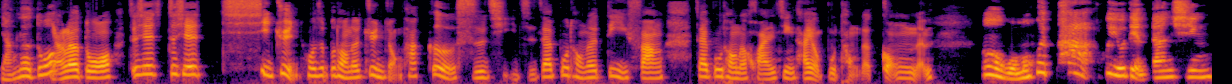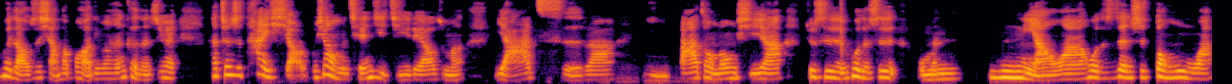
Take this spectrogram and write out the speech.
养乐多、养乐多这些这些细菌或是不同的菌种，它各司其职，在不同的地方，在不同的环境，它有不同的功能。哦，我们会怕，会有点担心，会老是想到不好的地方，很可能是因为它真是太小了，不像我们前几集聊什么牙齿啦、尾巴这种东西啊，就是或者是我们鸟啊，或者是认识动物啊，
